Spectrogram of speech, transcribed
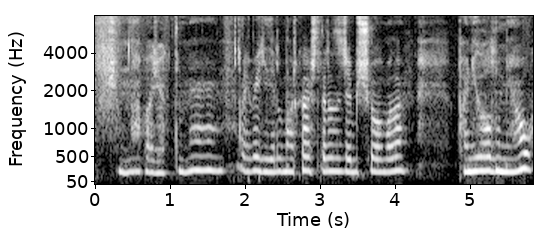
Şimdi ne yapacaktım ben? Eve gidelim arkadaşlar hızlıca bir şey olmadan. Panik oldum ya. Oh,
